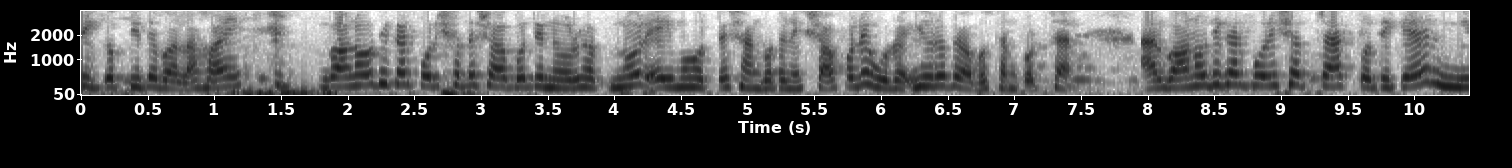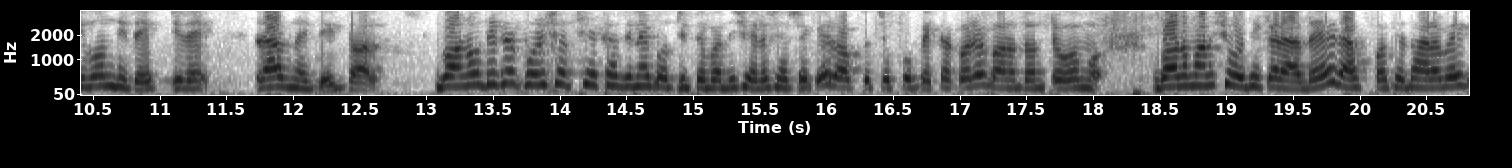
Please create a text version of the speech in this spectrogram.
বিজ্ঞপ্তিতে বলা হয়, গণ অধিকার পরিষদের সভাপতি নুরুল হক নূর এই মুহূর্তে সাংগঠনিক সফরে ইউরোপে অবস্থান করছেন। আর গণ অধিকার পরিষদ ট্রাক প্রতীকে নিবন্ধিত একটি রাজনৈতিক দল। গণ অধিকার পরিষদ শেখ হাসিনা কর্তৃত্ববাদী স্বৈরশাসকের রক্তচক্ষু উপেক্ষা করে গণতন্ত্র ও গণমানুষের অধিকার আদায় রাজপথে ধারাবাহিক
